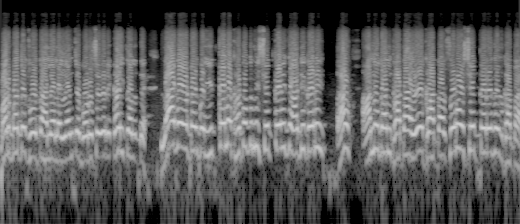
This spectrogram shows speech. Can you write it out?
बरबादच होत आलेला यांच्या भरोशावर काही चालत नाही. लाभ वाटायला पाहिजे इतकं खाता तुम्ही शेतकरीचा अधिकारी हा? अनुदान खाता हे खाता सर्व शेतकऱ्याचंच खाता.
